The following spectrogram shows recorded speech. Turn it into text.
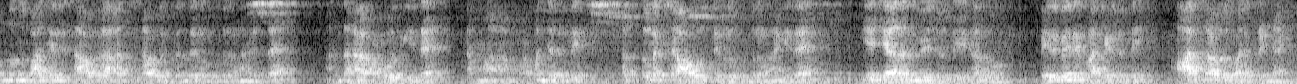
ಒಂದೊಂದು ಭಾಷೆಯಲ್ಲಿ ಸಾವಿರ, ಹತ್ತು ಸಾವಿರ ಗ್ರಂಥಗಳು ಮುದ್ರಣ ಆಗುತ್ತೆ. ಅಂತಹ ಭಗವದ್ಗೀತೆ ನಮ್ಮ ಪ್ರಪಂಚದಲ್ಲಿ ಹತ್ತು ಲಕ್ಷ ಆವೃತ್ತಿಗಳು ಮುದ್ರಣವಾಗಿದೆ ಏಷ್ಯಾದ ದಿವ್ಯ ಜ್ಯೋತಿ, ಅದು ಬೇರೆ ಬೇರೆ ಭಾಷೆಗಳಲ್ಲಿ ಆರು ಸಾವಿರ ಬಾರಿ ಪ್ರಿಂಟ್ ಆಗಿದೆ.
